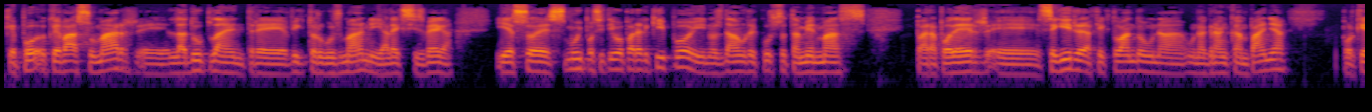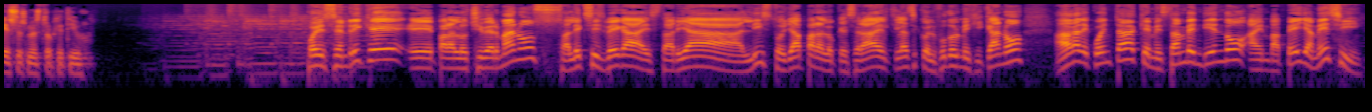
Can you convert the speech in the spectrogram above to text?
que va a sumar eh, la dupla entre Víctor Guzmán y Alexis Vega. Y eso es muy positivo para el equipo y nos da un recurso también más para poder eh, seguir efectuando una, una gran campaña, porque eso es nuestro objetivo. Pues Enrique, eh, para los chivermanos, Alexis Vega estaría listo ya para lo que será el clásico del fútbol mexicano. Haga de cuenta que me están vendiendo a Mbappé y a Messi,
